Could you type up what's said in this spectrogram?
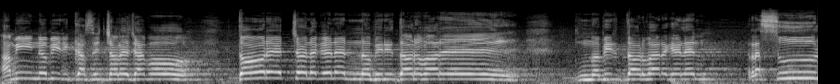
আমি নবীর কাছে চলে যাব। দৌড়ে চলে গেলেন নবীর দরবারে। নবীর দরবার গেলেন। রাসূল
